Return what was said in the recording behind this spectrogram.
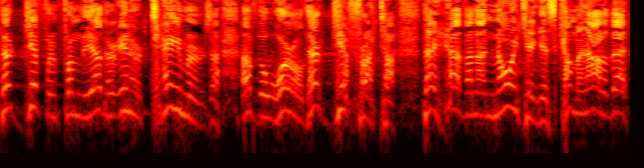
They're different from the other entertainers of the world. They're different. They have an anointing. It's coming out of that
